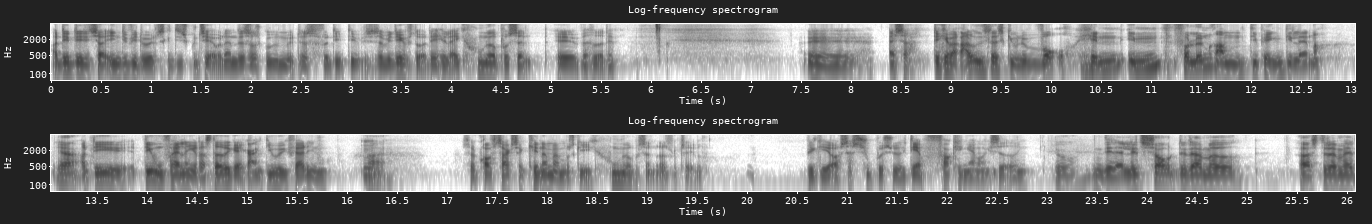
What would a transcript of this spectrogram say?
Og det er det, de så individuelt skal diskutere, hvordan det så skal udmyndtes, fordi det, så vidt jeg kan forstå, det er heller ikke 100%, øh, hvad hedder det, øh, altså, det kan være ret udslagsgivende, hvor henne inden for lønrammen de penge, de lander. Ja, Og det, det er jo forhandlinger, der stadigvæk er i gang. De er jo ikke færdige nu. nej. Så groft sagt, så kender man måske ikke 100% resultatet. Hvilket også er super sygt. Det er jo fucking avanceret, ikke? Jo, men det er da lidt sjovt, det der med, også det der med,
